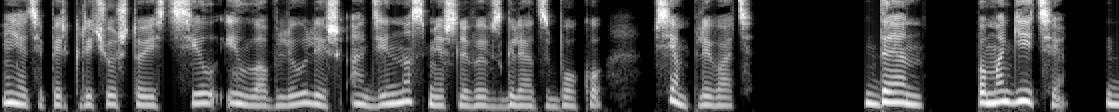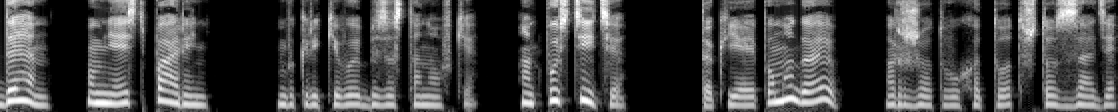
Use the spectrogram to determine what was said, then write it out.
Я теперь кричу, что есть сил, и ловлю лишь один насмешливый взгляд сбоку. Всем плевать. «Дэн, помогите! Дэн, у меня есть парень!» Выкрикиваю без остановки. «Отпустите!» «Так я и помогаю!» — ржет в ухо тот, что сзади.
